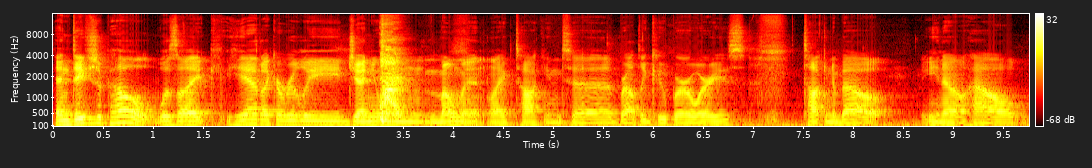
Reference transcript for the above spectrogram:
and Dave Chappelle was like, he had like a really genuine moment, like talking to Bradley Cooper, where he's talking about, you know, how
